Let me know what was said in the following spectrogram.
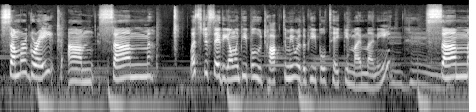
some were great um, some let's just say the only people who talked to me were the people taking my money. Some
